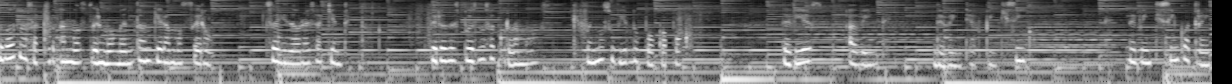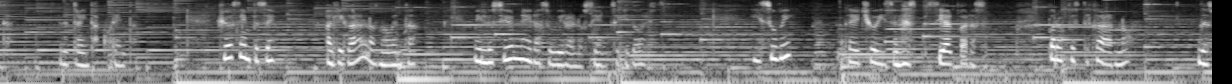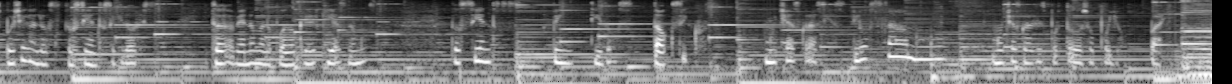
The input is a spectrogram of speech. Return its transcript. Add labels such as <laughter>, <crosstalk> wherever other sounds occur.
Todos nos acordamos del momento en que éramos cero seguidores aquí en TikTok, pero después nos acordamos que fuimos subiendo poco a poco, de 10 a 20, de 20 a 25, de 25 a 30, de 30 a 40. Yo así empecé. Al llegar a los 90, mi ilusión era subir a los 100 seguidores. Y subí. De hecho, hice un <laughs> especial para, para festejar, ¿no? Después llegan los 200 seguidores. Todavía no me lo puedo creer que ya somos 222 tóxicos. Muchas gracias. Los amo. Muchas gracias por todo su apoyo. Bye.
